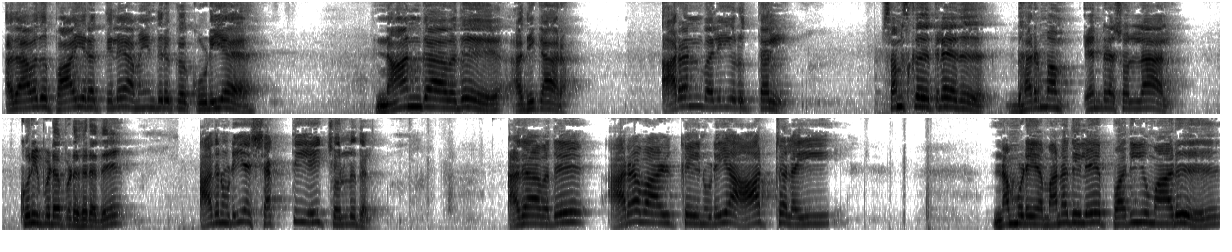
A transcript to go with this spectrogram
அதாவது பாயிரத்திலே அமைந்திருக்கக்கூடிய நான்காவது அதிகாரம். அரண் வலியுறுத்தல். சம்ஸ்கிருதத்தில் அது தர்மம் என்ற சொல்லால் குறிப்பிடப்படுகிறது. அதனுடைய சக்தியை சொல்லுதல். அதாவது அற வாழ்க்கையினுடைய ஆற்றலை நம்முடைய மனதிலே பதியுமாறு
